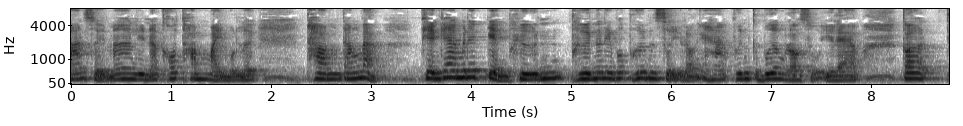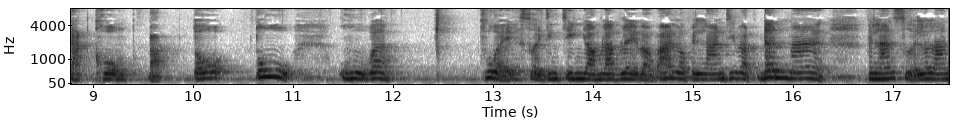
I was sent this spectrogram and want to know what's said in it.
ร้านสวยมากเลยนะเขาทำใหม่หมดเลยทำทั้งแบบเพียงแค่ไม่ได้เปลี่ยนพื้นพื้นนั่นเองเพราะพื้นมันสวยอยู่แล้วไงฮะพื้นกระเบื้องเราสวยอยู่แล้ว ก็จัดโครงแบบ โต๊ะตู้โอ้โหแบบสวยสวยจริง ๆ ยอมรับเลยแบบว่าเราเป็นร้านที่แบบเด่นมาก เป็นร้านสวยแล้วร้าน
